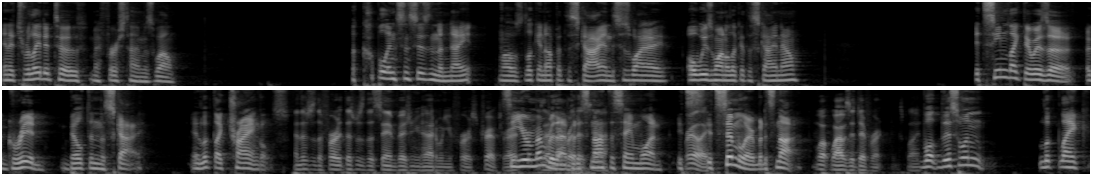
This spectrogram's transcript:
And it's related to my first time as well. A couple instances in the night while I was looking up at the sky, and this is why I always want to look at the sky now. It seemed like there was a, a grid built in the sky. It looked like triangles. And this was the first. This was the same vision you had when you first tripped, right? See, you I remember that, but this, it's not yeah. the same one. It's Really? it's similar, but it's not. What? Why was it different? Explain. Well, this one looked like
